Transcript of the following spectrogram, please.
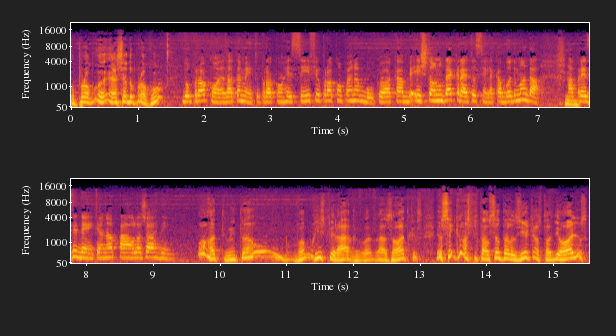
o Pro, essa é do PROCON? Do PROCON, exatamente. O PROCON Recife e o PROCON Pernambuco. Eu acabei, estão no decreto, assim, ele acabou de mandar. Sim. A presidente, Ana Paula Jardim. Ótimo, então vamos respirar as óticas. Eu sei que o Hospital Santa Luzia, que é o hospital de olhos,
